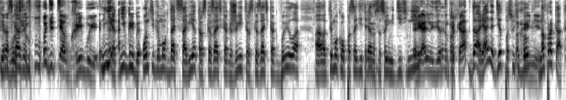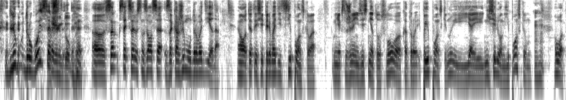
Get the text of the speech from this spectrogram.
и рассказывать Вводит тебя в грибы. нет, не в грибы. Он тебе мог дать совет, рассказать, как жить, рассказать, как было. А, Ты мог его посадить рядом со своими детьми. Реальный дед на прокат? Да, реально дед, по сути, Охренеть. был на прокат. Друг- Другой сервис, э, кстати, сервис назывался «Закажи мудрого деда». Вот, это если переводить с японского. У меня, к сожалению, здесь нету слова, которое по-японски. Ну, и я и не силен в японском. Вот.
